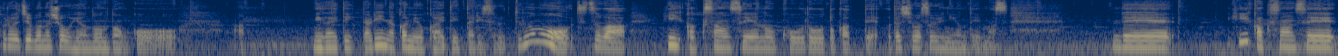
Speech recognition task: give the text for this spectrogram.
それを自分の商品をどんどんこう磨いていったり中身を変えていったりするっていうのも実は非拡散性の行動とかって私はそういうふうに呼んでいます。で非拡散性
